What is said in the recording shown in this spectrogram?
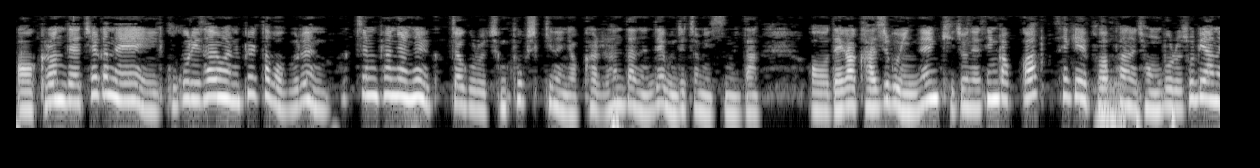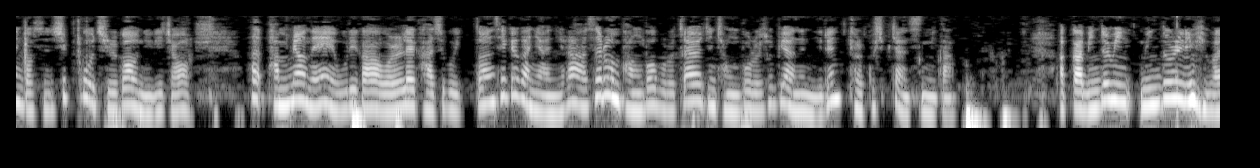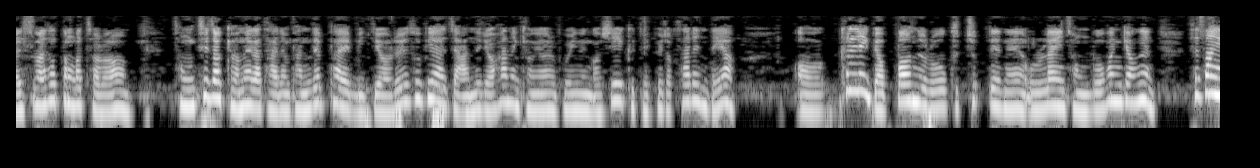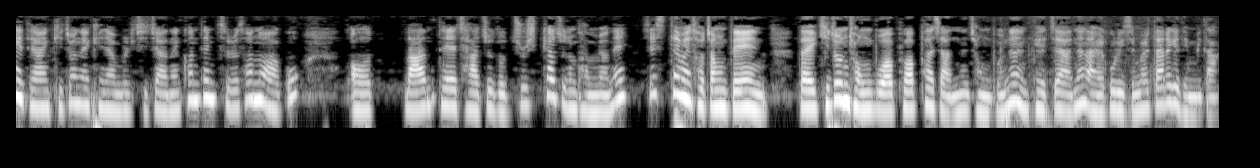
어, 그런데 최근에 이 구글이 사용하는 필터 버블은 확증 편향을 극적으로 증폭시키는 역할을 한다는데 문제점이 있습니다. 어, 내가 가지고 있는 기존의 생각과 세계에 부합하는 정보를 소비하는 것은 쉽고 즐거운 일이죠. 하- 반면에 우리가 원래 가지고 있던 세계관이 아니라 새로운 방법으로 짜여진 정보를 소비하는 일은 결코 쉽지 않습니다. 아까 민돌민, 민돌님이 말씀하셨던 것처럼 정치적 견해가 다른 반대파의 미디어를 소비하지 않으려 하는 경향을 보이는 것이 그 대표적 사례인데요. 어, 클릭 몇 번으로 구축되는 온라인 정보 환경은 세상에 대한 기존의 개념을 지지하는 컨텐츠를 선호하고 어, 나한테 자주 노출시켜주는 반면에 시스템에 저장된 나의 기존 정보와 부합하지 않는 정보는 배제하는 알고리즘을 따르게 됩니다.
